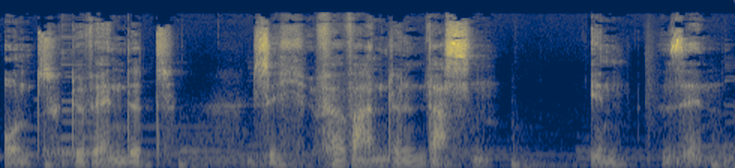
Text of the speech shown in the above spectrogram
und gewendet sich verwandeln lassen in Sinn.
